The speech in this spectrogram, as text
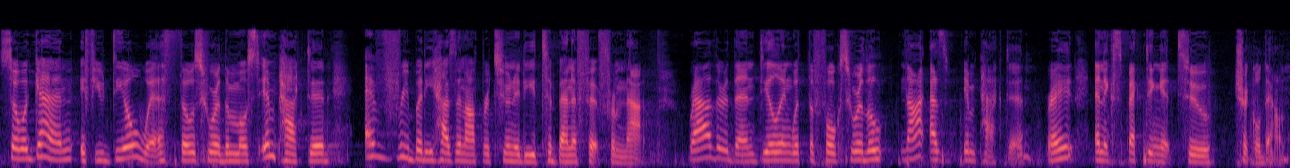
So, again, if you deal with those who are the most impacted, everybody has an opportunity to benefit from that, rather than dealing with the folks who are the, not as impacted, right? And expecting it to trickle down.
